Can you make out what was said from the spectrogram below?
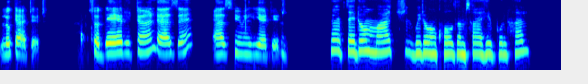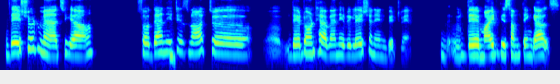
look at it. So they returned as a as humiliated. So if they don't match, we don't call them sahibul hal. They should match, yeah. So then it is not. Uh, uh, they don't have any relation in between. they might be something else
